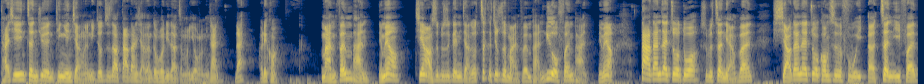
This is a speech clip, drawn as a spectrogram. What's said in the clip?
台新证券听演讲了，你就知道大单、小单都会力道怎么用了。你看，来，好你看，满分盘有没有？金老师不是跟你讲说，这个就是满分盘，六分盘有没有？大单在做多，是不是挣两分？小单在做空是不是负一呃正一分，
